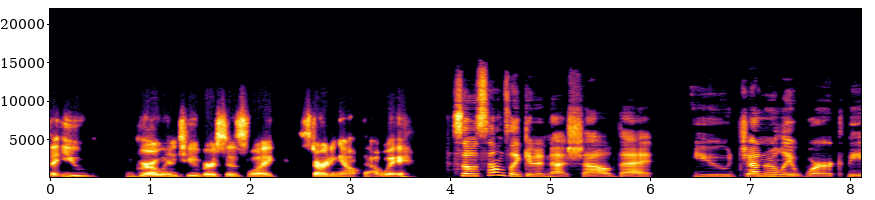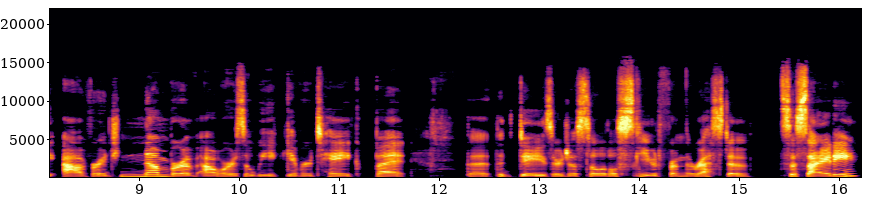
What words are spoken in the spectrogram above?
that you grow into versus like starting out that way. So it sounds like, in a nutshell, that you generally work the average number of hours a week, give or take, but the, the days are just a little skewed from the rest of society.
